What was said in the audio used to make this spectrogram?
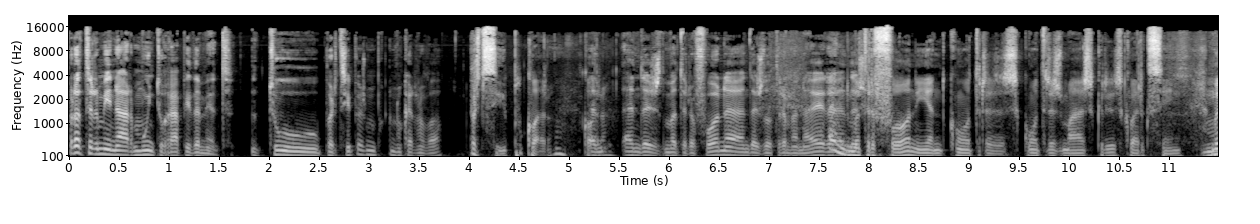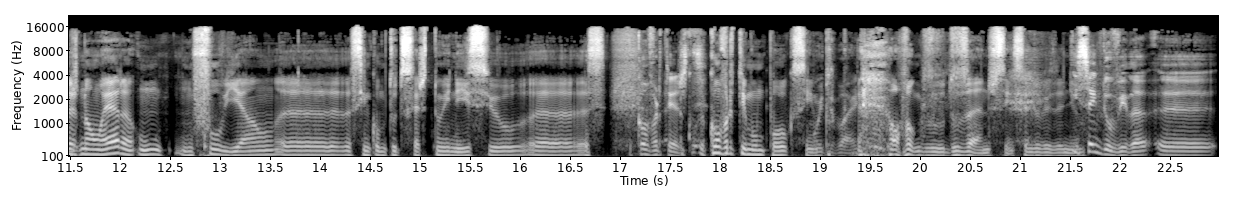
Para terminar muito rapidamente, Tu participas no, no Carnaval? Participo, claro, claro. Andas de matrafona, andas de outra maneira? Ando andas... de matrafona e ando com outras, com outras máscaras, claro que sim. Hum. Mas não era um, um folião, uh, assim como tu disseste no início. Uh, Converteste? Converti-me um pouco, sim. Muito bem. ao longo do, dos anos, sim, sem dúvida nenhuma. E sem dúvida, uh,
